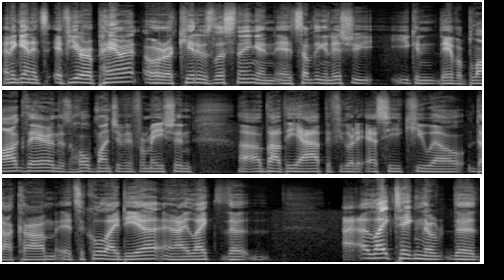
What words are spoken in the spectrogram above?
And again, it's if you're a parent or a kid who's listening, and it's something an issue, you can. They have a blog there, and there's a whole bunch of information uh, about the app if you go to seql.com. It's a cool idea, and I like the I like taking the the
